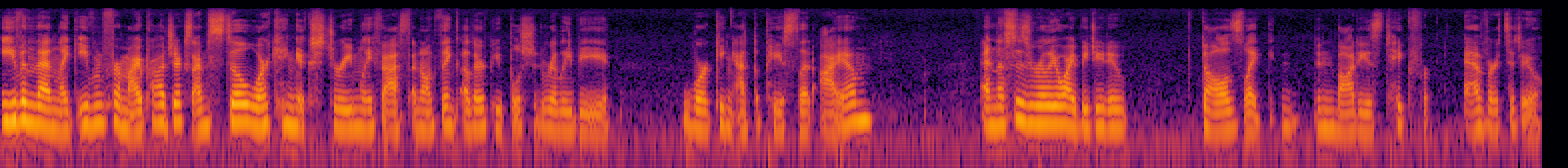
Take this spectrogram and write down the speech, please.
even then, like even for my projects, I'm still working extremely fast. I don't think other people should really be working at the pace that I am. And this is really why BG dolls like in bodies take forever to do.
